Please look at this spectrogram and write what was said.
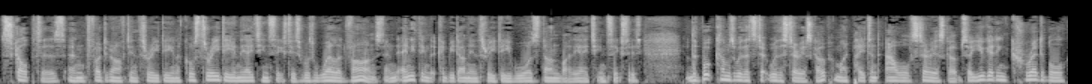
sculptors and photographed in 3D. And of course, 3D in the 1860s was well advanced, and anything that can be done in 3D was done by the 1860s. The book comes with a with a stereoscope, my patent owl stereoscope. So you get incredible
